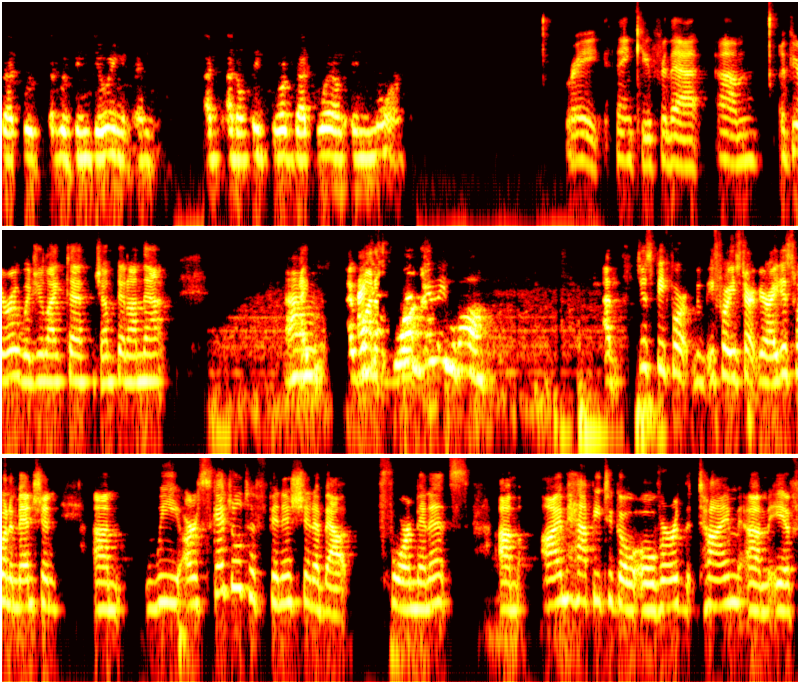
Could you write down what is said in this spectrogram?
that we've, that we've been doing and I, I don't think work that well anymore. Great, thank you for that. Um, Vera, would you like to jump in on that? Um, I, I, I want to. doing well. Uh, just before before you start, Vera, I just want to mention um, we are scheduled to finish in about four minutes. Um, I'm happy to go over the time um, if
